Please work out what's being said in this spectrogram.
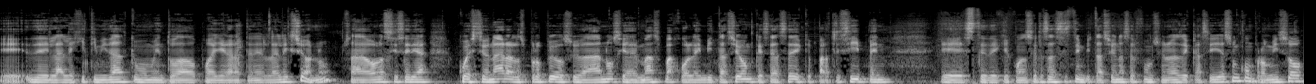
eh, de la legitimidad que un momento dado pueda llegar a tener la elección, ¿no? O sea, ahora sí sería cuestionar a los propios ciudadanos y además bajo la invitación que se hace de que participen este, de que cuando se les hace esta invitación a ser funcionarios de casilla, es un compromiso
